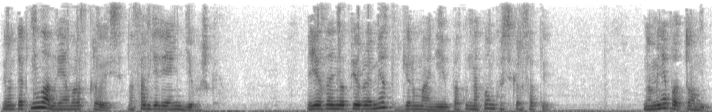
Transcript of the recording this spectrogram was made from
И он так, ну ладно, я вам раскроюсь. На самом деле я не девушка. Я занял первое место в Германии на конкурсе красоты. Но меня потом,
